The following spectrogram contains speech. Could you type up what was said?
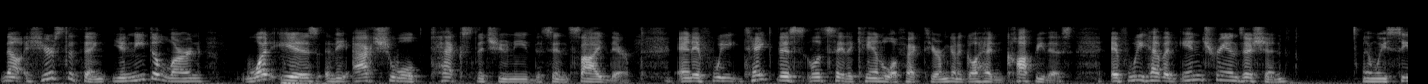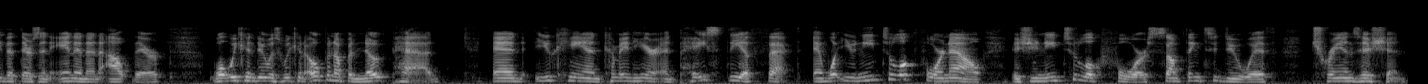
now here's the thing: you need to learn what is the actual text that you need that's inside there. And if we take this, let's say the candle effect here, I'm going to go ahead and copy this. If we have an in transition, and we see that there's an in and an out there, what we can do is we can open up a notepad and you can come in here and paste the effect. And what you need to look for now is you need to look for something to do with transition.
